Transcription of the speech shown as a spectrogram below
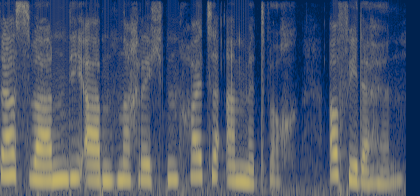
Das waren die Abendnachrichten heute am Mittwoch. Auf Wiederhören.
